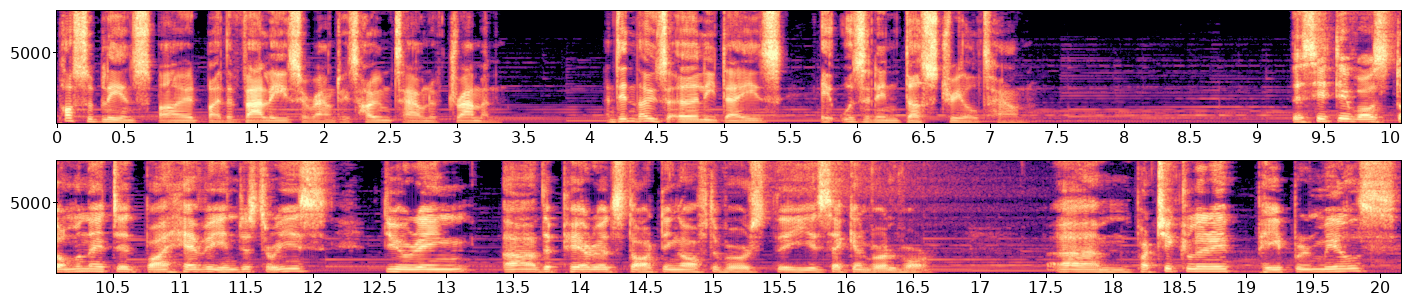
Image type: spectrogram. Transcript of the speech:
possibly inspired by the valleys around his hometown of Drammen. And in those early days, it was an industrial town. The city was dominated by heavy industries during uh, the period starting afterwards the Second World War um, particularly paper mills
